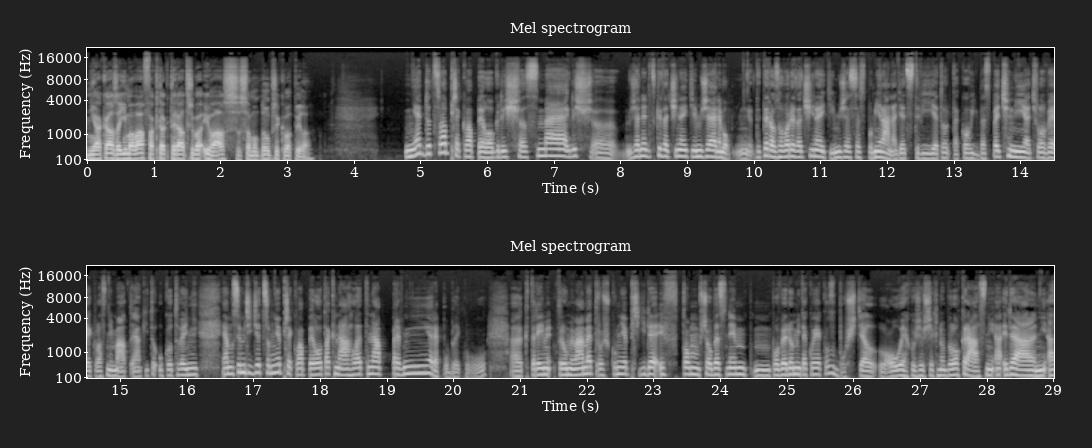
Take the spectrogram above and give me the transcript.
nějaká zajímavá fakta, která třeba i vás samotnou překvapila? Mě docela překvapilo, když jsme, když uh, ženy vždycky začínají tím, že, nebo ty, ty rozhovory začínají tím, že se vzpomíná na dětství, je to takový bezpečný a člověk vlastně má nějaký to ukotvení. Já musím říct, že co mě překvapilo, tak náhled na první republiku, eh, který, kterou my máme trošku, mě přijde i v tom všeobecném mm, povědomí takový jako zboštělou, jako že všechno bylo krásný a ideální a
